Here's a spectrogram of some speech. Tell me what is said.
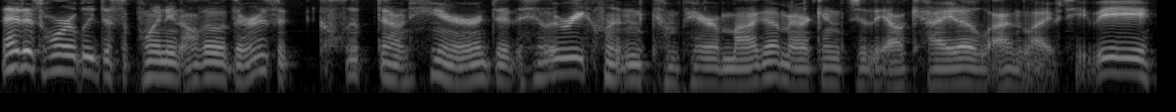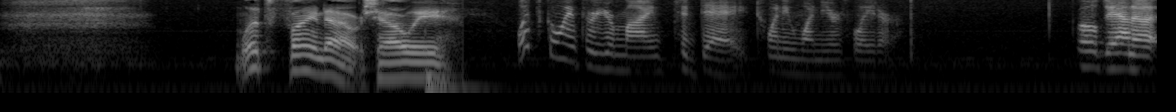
that is horribly disappointing. Although there is a clip down here. Did Hillary Clinton compare MAGA Americans to the Al Qaeda on live TV? Let's find out, shall we? What's going through your mind today, 21 years later? Well, Dana,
